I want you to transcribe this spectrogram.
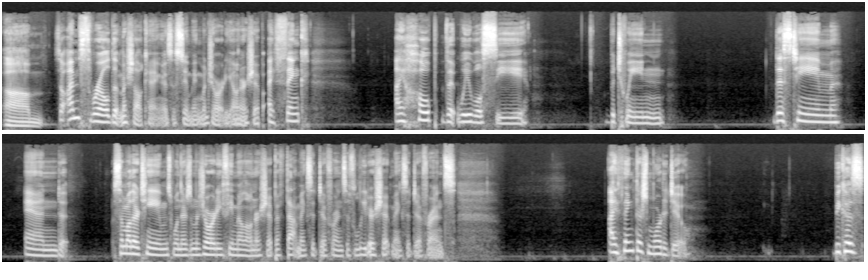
Um, So I'm thrilled that Michelle King is assuming majority ownership. I think, I hope that we will see between this team and some other teams when there's a majority female ownership, if that makes a difference, if leadership makes a difference. I think there's more to do because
